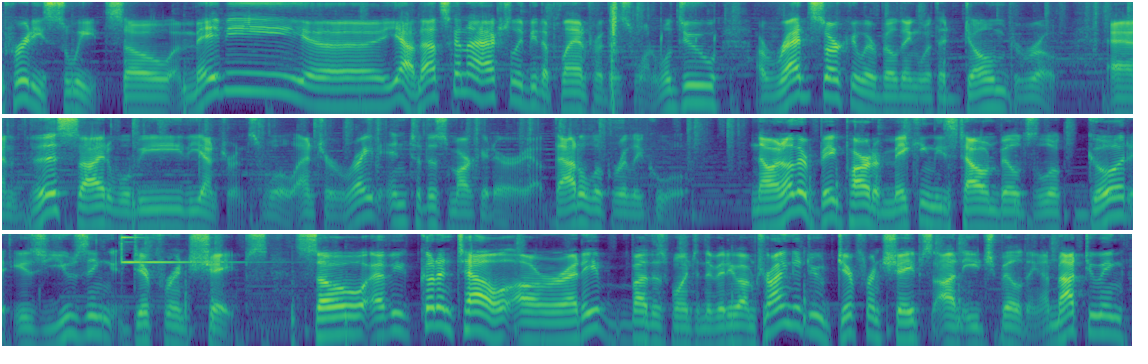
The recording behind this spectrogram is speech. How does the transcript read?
pretty sweet. So maybe, uh, yeah, that's going to actually be the plan for this one. We'll do a red circular building with a domed roof. And this side will be the entrance. We'll enter right into this market area. That'll look really cool. Now another big part of making these town builds look good is using different shapes. So if you couldn't tell already by this point in the video, I'm trying to do different shapes on each building. I'm not doing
